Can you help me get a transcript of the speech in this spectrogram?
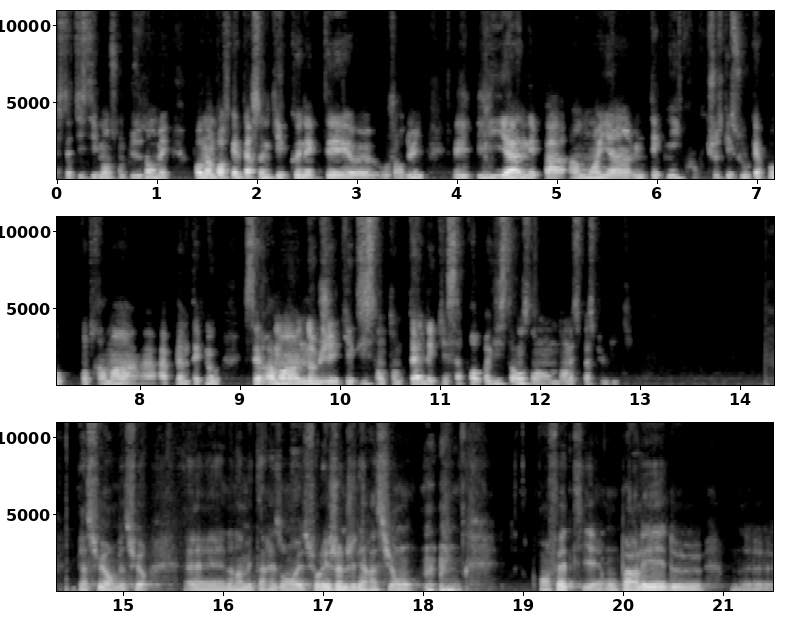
statistiquement sont plus dedans, mais pour n'importe quelle personne qui est connectée euh, aujourd'hui, l'IA n'est pas un moyen, une technique ou quelque chose qui est sous le capot, contrairement à, plein de techno. C'est vraiment un objet qui existe en tant que tel et qui a sa propre existence dans, l'espace public. Bien sûr, bien sûr. Euh, non, non, mais tu as raison. Et sur les jeunes générations, en fait, on parlait de, euh,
